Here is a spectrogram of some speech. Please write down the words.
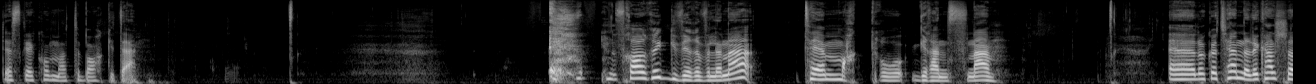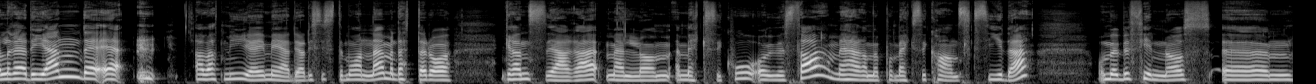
Det skal jeg komme tilbake til. Fra ryggvirvlene til makrogrensene. Eh, dere kjenner det kanskje allerede igjen. Det er, har vært mye i media de siste månedene, men dette er da grensegjerdet mellom Mexico og USA. Vi her er vi på meksikansk side. Og vi befinner oss um,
